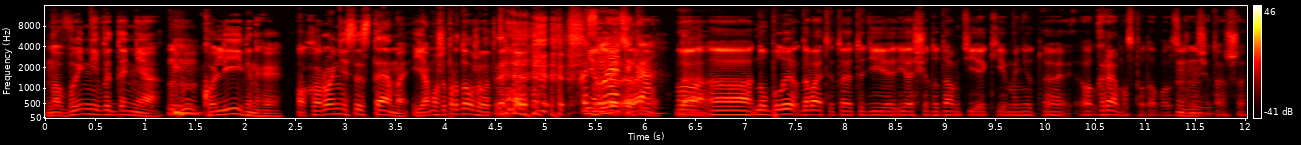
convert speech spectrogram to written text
новинні видання, Мгм. колівінги, охоронні системи. І Я можу продовжувати. Ні, ну, Косметика. реально. Ну, Да. е, ну були, давайте то- тоді я ще додам ті, які мені е, окремо сподобалися. Мгм. коротше, так, що,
